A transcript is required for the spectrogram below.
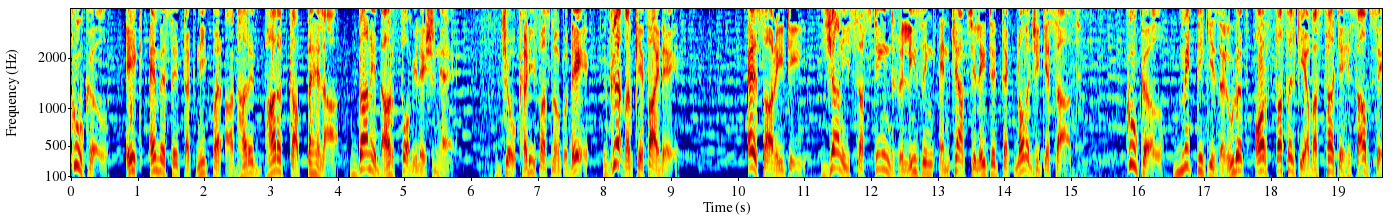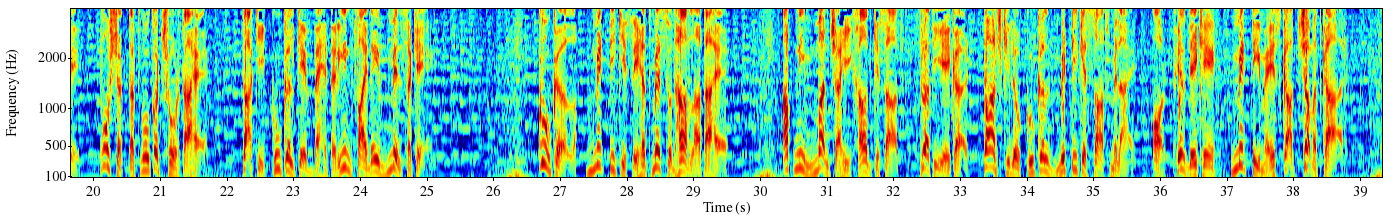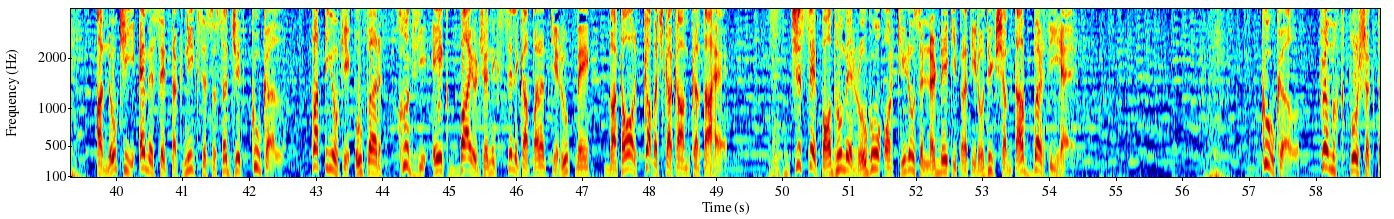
कूकल, एक एमएसए तकनीक पर आधारित भारत का पहला दानेदार फॉर्मुलेशन है, जो खड़ी फ़सलों को दे गजब के फ़ायदे। एस यानी सस्टेन्ड रिलीजिंग एनकैप्सुलेटेड टेक्नोलॉजी के साथ। कुकल, मिट्टी की ज़रूरत और फ़सल की अवस्था के हिसाब से पोषक तत्वों को छोड़ता है, ताकि कुकल के बेहतरीन फ़ायदे मिल सकें। कुकल, मिट्टी की सेहत में सुधार लाता है। अपनी मनचाही खाद के साथ प्रति एकड़ पाँच किलो कुकल मिट्टी के साथ मिलाएँ और फिर देखें मिट्टी में इसका चमत्कार। अनोखी एमएसए तकनीक से सुसज्जित कुकल। पत्तियों के ऊपर खुद ही एक बायोजेनिक सिलिका परत के रूप में बतौर कवच का काम करता है, जिससे पौधों में रोगों और कीड़ों से लड़ने की प्रतिरोधी क्षमता बढ़ती है। कुकल प्रमुख पोषक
